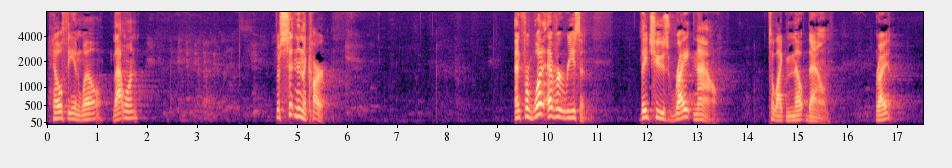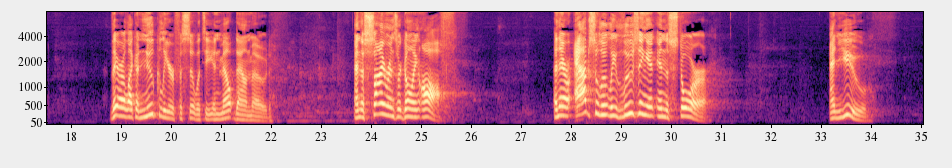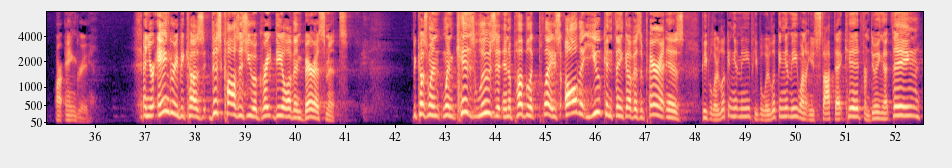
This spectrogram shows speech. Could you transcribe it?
healthy and well, that one? They're sitting in the cart. And for whatever reason, they choose right now to like melt down, right? They are like a nuclear facility in meltdown mode. And the sirens are going off. And they are absolutely losing it in the store. And you are angry. And you're angry because this causes you a great deal of embarrassment. Because when, when kids lose it in a public place, all that you can think of as a parent is people are looking at me, people are looking at me, why don't you stop that kid from doing that thing?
